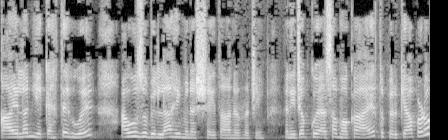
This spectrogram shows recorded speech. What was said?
قائلن یہ کہتے ہوئے، اعوذ باللہ من الشیطان الرجیم۔ یعنی جب کوئی ایسا موقع آئے تو پھر کیا پڑھو؟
